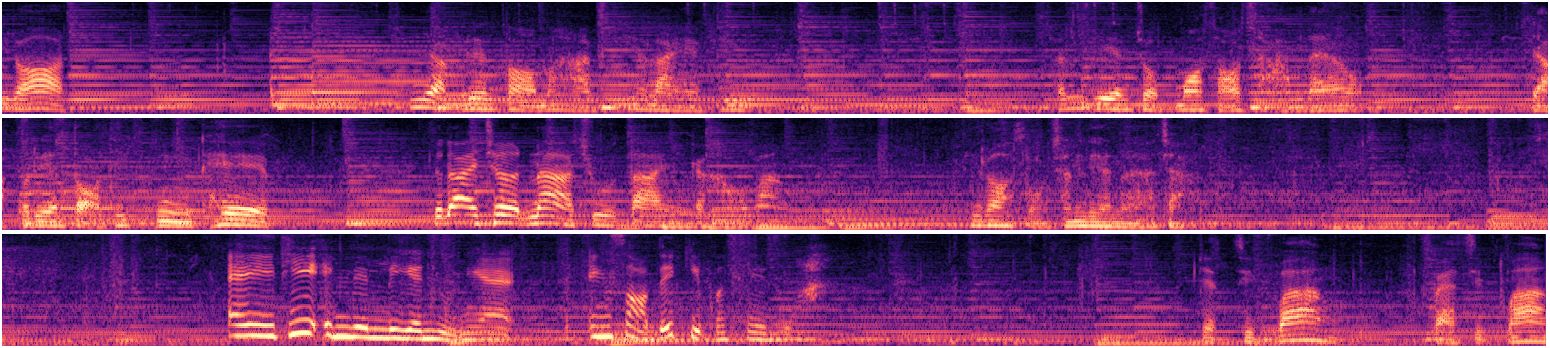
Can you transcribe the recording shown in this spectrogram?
พี่รอด ฉันอยากเรียนต่อมหาวิทยาลัยอะพี่ ฉันเรียนจบมศสามแล้ว อยากไปเรียนต่อที่กรุงเทพ จะได้เชิดหน้าชูตาอย่างกับเขาบ้าง พี่รอดส่งฉันเรียนหน่อยนะจ๊ะ ไอ้ที่เองเรียนเรียนอยู่เนี่ย เองสอบได้กี่เปอร์เซ็นต์วะเจ็ดสิบบ้างแปดสิบบ้าง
